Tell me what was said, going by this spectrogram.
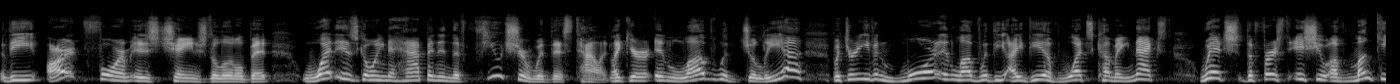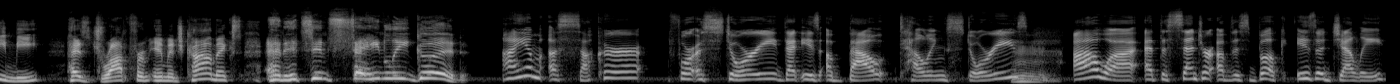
The art form is changed a little bit. What is going to happen in the future with this talent? Like you're in love with Djeliya but you're even more in love with the idea of what's coming next which the first issue of monkey meat has dropped from image comics and it's insanely good. I am a sucker for a story that is about telling stories. Hmm. Awa, at the center of this book, is a jelly.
